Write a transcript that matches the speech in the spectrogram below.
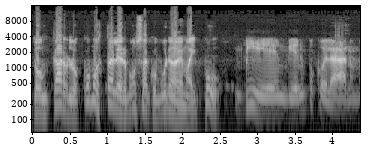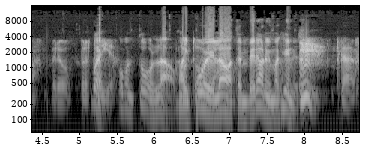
Don Carlos, ¿cómo está la hermosa comuna de Maipú? Bien, bien, un poco helada nomás, pero, pero está Bueno, bien. como en todos lados. Como Maipú es helado hasta en verano, imagínese. Claro.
